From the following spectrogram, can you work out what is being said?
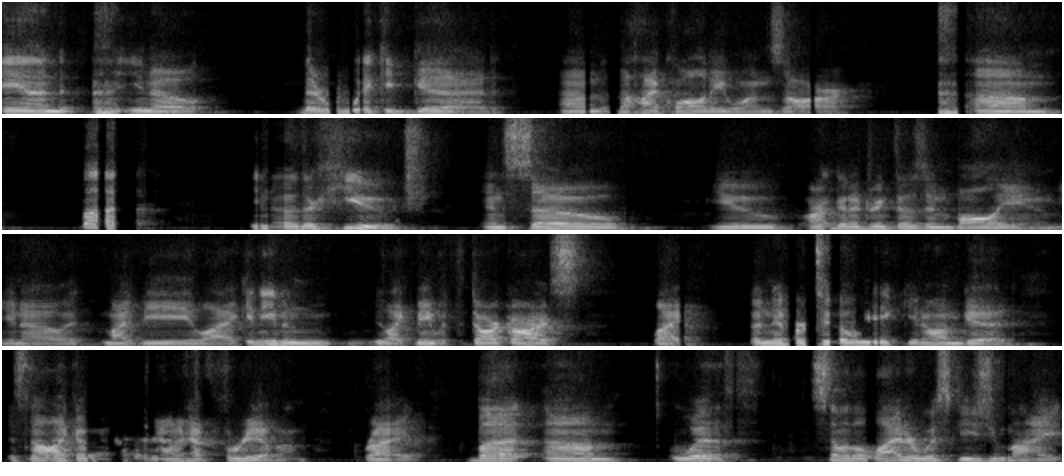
and, you know, they're wicked good. Um, the high quality ones are. Um, but, you know, they're huge. And so you aren't going to drink those in volume. You know, it might be like, and even like me with the dark arts, like a nip or two a week, you know, I'm good. It's not like I'm going to down and have three of them. Right. But, um, with some of the lighter whiskeys, you might,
